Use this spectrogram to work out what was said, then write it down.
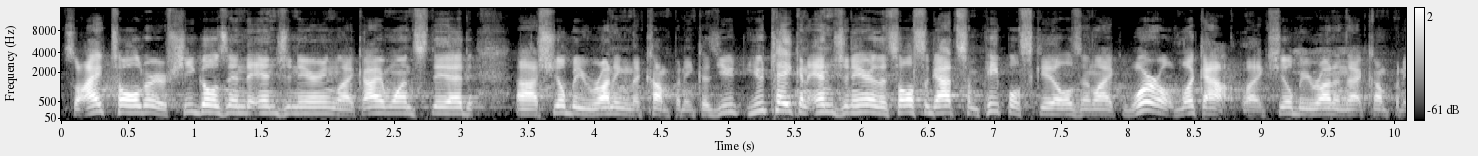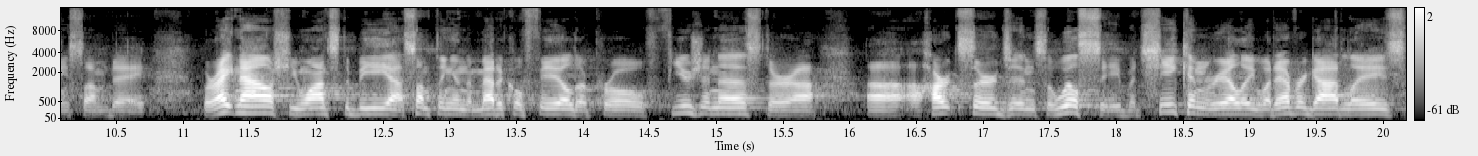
So I told her if she goes into engineering like I once did, uh, she'll be running the company. Because you, you take an engineer that's also got some people skills and, like, world, look out. Like, she'll be running that company someday. But right now, she wants to be uh, something in the medical field, a perfusionist or a, a, heart surgeon. So we'll see. But she can really, whatever God lays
